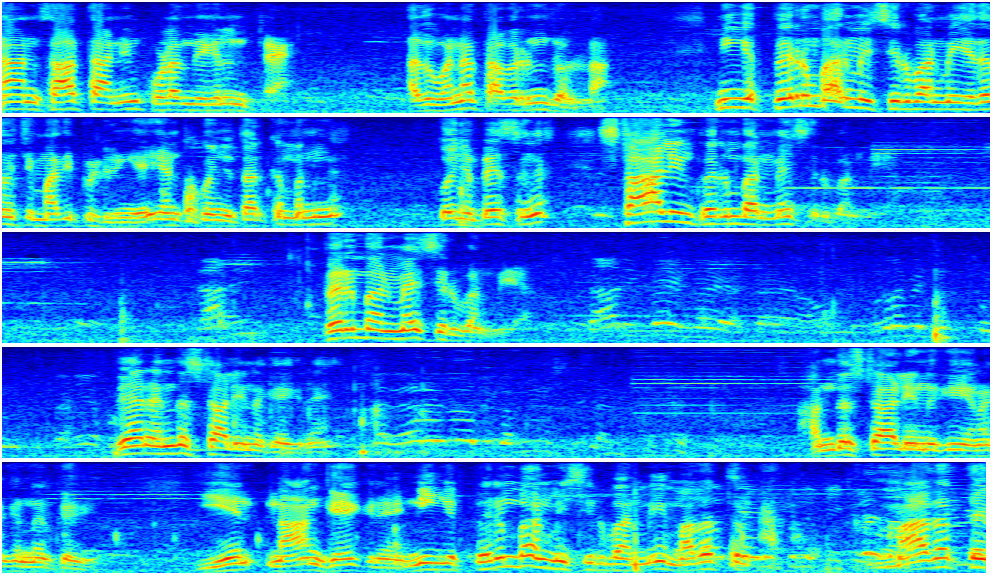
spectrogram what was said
நான் சாத்தானின் குழந்தைகள்ன்றேன் அது ஒன்றா தவறுன்னு சொல்லலாம். நீங்கள் பெரும்பான்மை சிறுபான்மை எதை வச்சு மதிப்பிடுறீங்க? என்கிட்ட கொஞ்சம் தர்க்கம் பண்ணுங்கள் கொஞ்சம் பேசுங்க. ஸ்டாலின் பெரும்பான்மை சிறுபான்மையா? பெரும்பான்மை சிறுபான்மையா? வேற எந்த ஸ்டாலினை கேட்குறேன் அந்த ஸ்டாலினுக்கு எனக்கு என்ன கேள்வி? ஏன் நான் கேட்குறேன் நீங்கள் பெரும்பான்மை சிறுபான்மை மதத்தை மதத்தை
